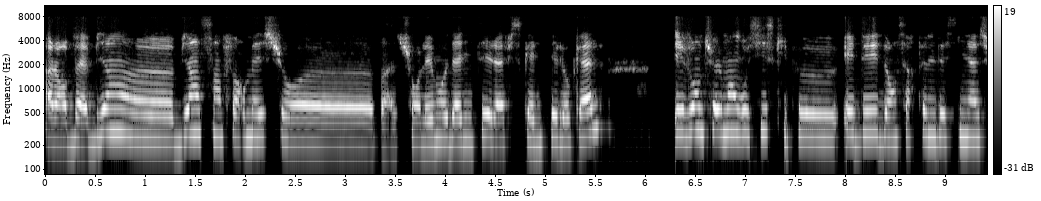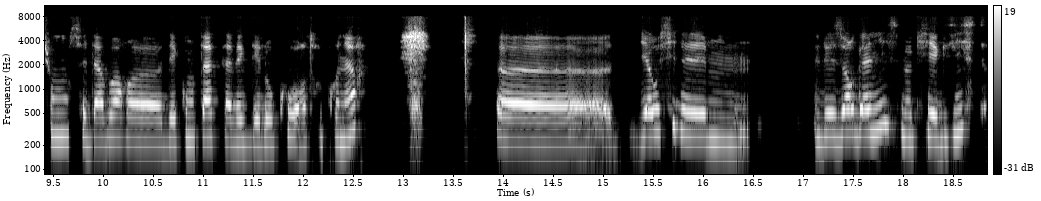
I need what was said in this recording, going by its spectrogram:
Alors bah, bien, euh, bien s'informer sur, bah, sur les modalités et la fiscalité locale. Éventuellement aussi, ce qui peut aider dans certaines destinations, c'est d'avoir des contacts avec des locaux entrepreneurs. Euh, il y a aussi des, des organismes qui existent.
